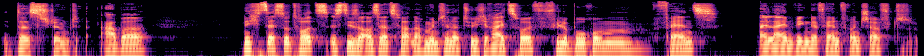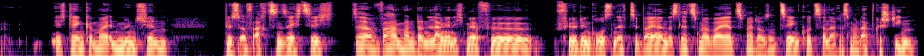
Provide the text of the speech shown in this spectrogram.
Das stimmt. Aber nichtsdestotrotz ist diese Auswärtsfahrt nach München natürlich reizvoll für viele Bochum-Fans. Allein wegen der Fanfreundschaft. Ich denke mal in München bis auf 1860, da war man dann lange nicht mehr für, für den großen FC Bayern. Das letzte Mal war ja 2010, kurz danach ist man abgestiegen.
